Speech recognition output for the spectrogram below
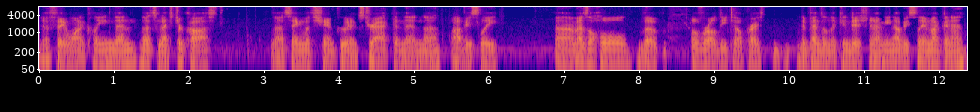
If they want it clean, then that's an extra cost. Uh, same with shampoo and extract, and then uh, obviously, um, as a whole, the overall detail price depends on the condition. I mean, obviously, I'm not going to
